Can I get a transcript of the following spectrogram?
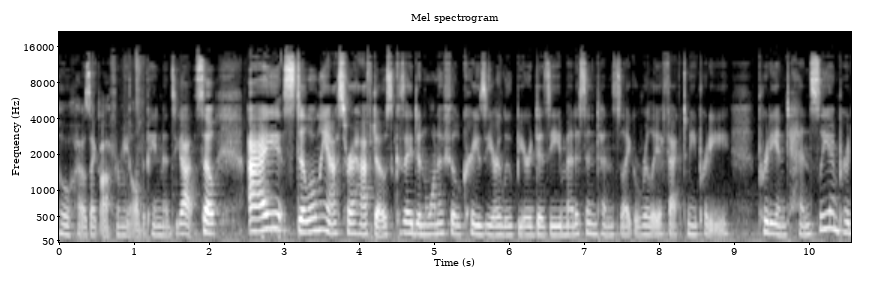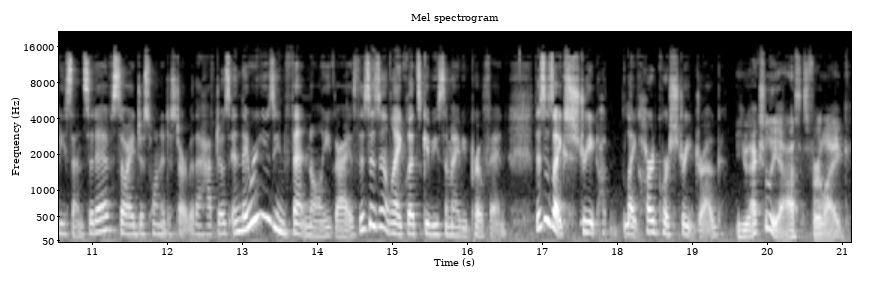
oh I was like offer me all the pain meds you got. So I still only asked for a half dose because I didn't want to feel crazy or loopy or dizzy. Medicine tends to like really affect me pretty pretty intensely I'm pretty sensitive. So I just wanted to start with a half dose. And they were using fentanyl you guys. This isn't like let's give you some ibuprofen. This is like street like hardcore street drug. You actually asked for like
